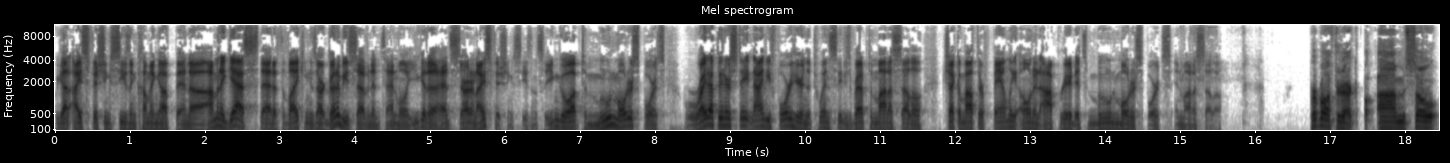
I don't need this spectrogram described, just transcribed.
We got ice fishing season coming up, and uh, I'm going to guess that if the Vikings are going to be seven and ten, well, you get a head start on ice fishing season. So you can go up to Moon Motorsports, right up Interstate 94 here in the Twin Cities, right up to Monticello. Check them out; they're family owned and operated. It's Moon Motorsports in Monticello. Purple After Dark. Um, so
